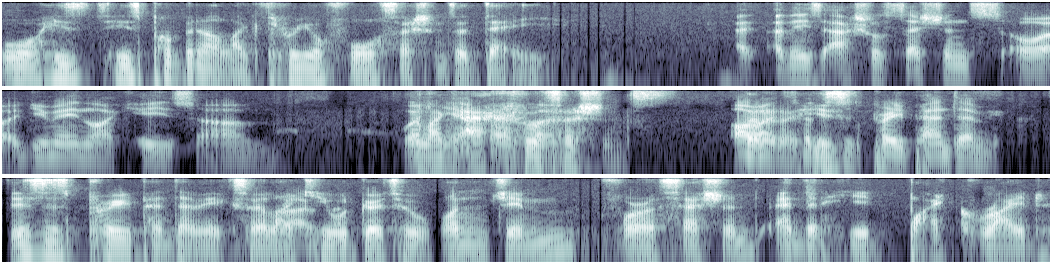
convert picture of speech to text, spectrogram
Well, he's he's pumping out like three or four sessions a day, Are, these actual sessions, or do you mean like he's um? like actual sessions. Oh, No, right, no, so this is pre-pandemic. This is pre-pandemic, so like Right, he right. would go to one gym for a session, and then he'd bike ride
